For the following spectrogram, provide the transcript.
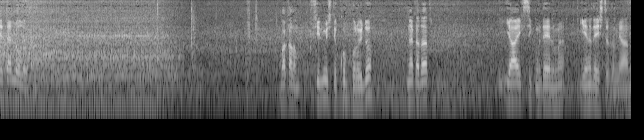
yeterli olur. Bakalım silmiştik kupkuruydu. Ne kadar yağ eksik mi değil mi? Yeni değiştirdim yani.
